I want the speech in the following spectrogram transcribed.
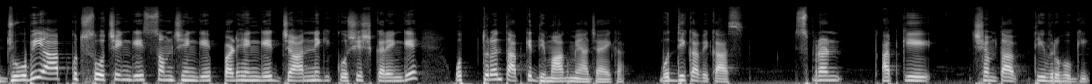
जो भी आप कुछ सोचेंगे, समझेंगे, पढ़ेंगे, जानने की कोशिश करेंगे, वो तुरंत आपके दिमाग में आ जाएगा। बुद्धि का विकास, स्मरण, आपकी क्षमता तीव्र होगी।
